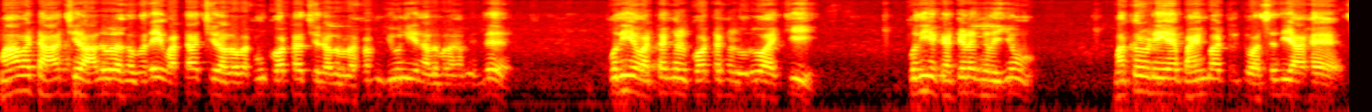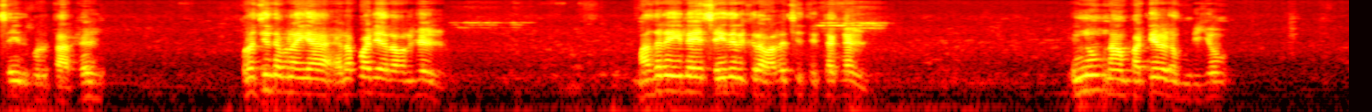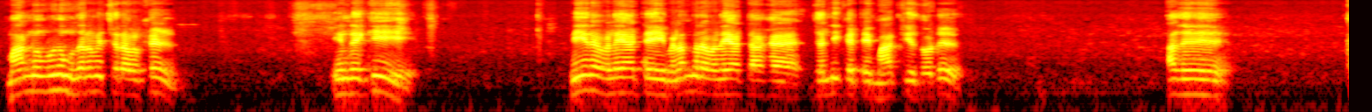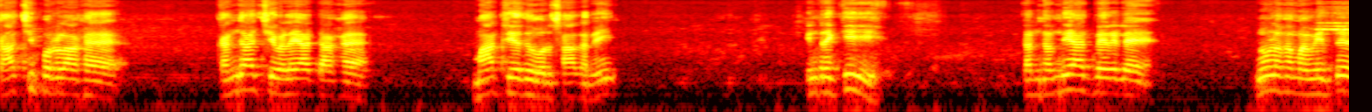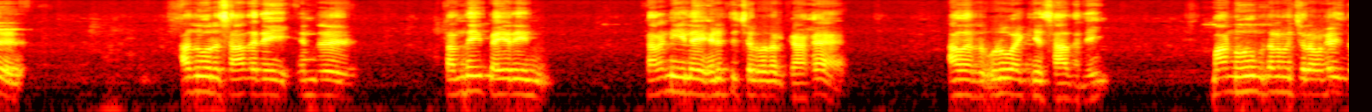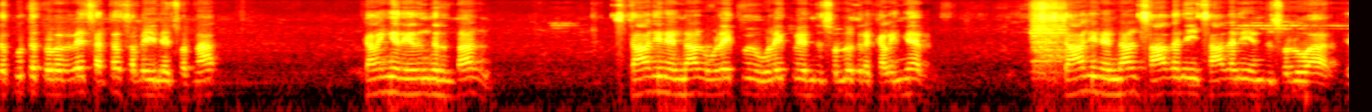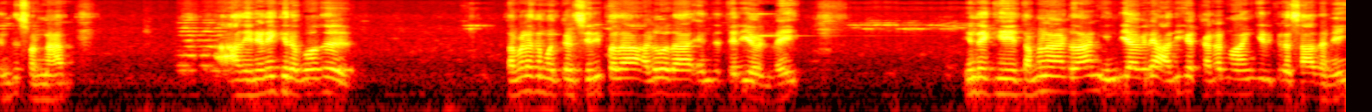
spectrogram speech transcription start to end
மாவட்ட ஆட்சியர் அலுவலகம் வரை வட்டாட்சியர் அலுவலகம் கோட்டாட்சியர் அலுவலகம் யூனியன் அலுவலகம் என்று புதிய வட்டங்கள் கோட்டங்கள் உருவாக்கி புதிய கட்டிடங்களையும் மக்களுடைய பயன்பாட்டிற்கு வசதியாக செய்து கொடுத்தார்கள். புரட்சி தமிழையா எடப்பாடியார் அவர்கள் மதுரையிலே செய்திருக்கிற வளர்ச்சி திட்டங்கள் இன்னும் நாம் பட்டியலிட முடியும். மாண்புமிகு முதலமைச்சர் அவர்கள் இன்றைக்கு வீர விளையாட்டை விளம்பர விளையாட்டாக ஜல்லிக்கட்டை மாற்றியதோடு அது காட்சி பொருளாக கண்காட்சி விளையாட்டாக மாற்றியது ஒரு சாதனை. இன்றைக்கு தன் தந்தையார் பேரிலே நூலகம் அமைத்து அது ஒரு சாதனை என்று தந்தை பெயரின் தரணியிலே எடுத்துச் செல்வதற்காக அவர் உருவாக்கிய சாதனை. மாண்பு முதலமைச்சர் அவர்கள் இந்த கூட்டத்தொடரிலே சட்டசபையிலே சொன்னார். கலைஞர் இருந்திருந்தால் ஸ்டாலின் என்றால் உழைப்பு உழைப்பு என்று சொல்லுகிற கலைஞர். ஸ்டாலின் என்றால் சாதனை சாதனை என்று சொல்லுவார் என்று சொன்னார். அதை நினைக்கிற போது தமிழக மக்கள் சிரிப்பதா அழுவதா என்று தெரியவில்லை. இன்றைக்கு தமிழ்நாடு தான் இந்தியாவிலே அதிக கடன் வாங்கி இருக்கிற சாதனை.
